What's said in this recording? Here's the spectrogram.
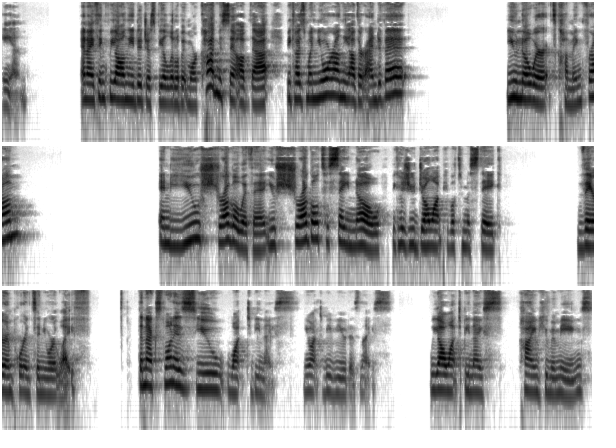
can. And I think we all need to just be a little bit more cognizant of that because when you're on the other end of it, you know where it's coming from and you struggle with it. You struggle to say no because you don't want people to mistake their importance in your life. The next one is you want to be nice. You want to be viewed as nice. We all want to be nice, kind human beings.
